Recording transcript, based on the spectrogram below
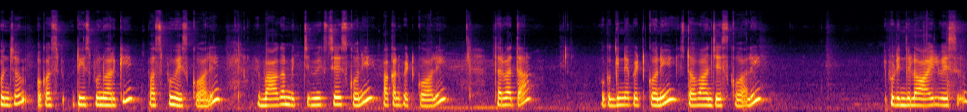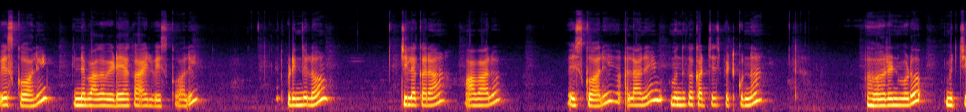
కొంచెం ఒక టీ స్పూన్ వరకు పసుపు వేసుకోవాలి. బాగా మిక్స్ మిక్స్ చేసుకొని పక్కన పెట్టుకోవాలి. తర్వాత ఒక గిన్నె పెట్టుకొని స్టవ్ ఆన్ చేసుకోవాలి. ఇప్పుడు ఇందులో ఆయిల్ వేసు వేసుకోవాలి. గిన్నె బాగా వేడయ్యాక ఆయిల్ వేసుకోవాలి. ఇప్పుడు ఇందులో జీలకర్ర ఆవాలు వేసుకోవాలి. అలానే ముందుగా కట్ చేసి పెట్టుకున్న రెండు మూడు మిర్చి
